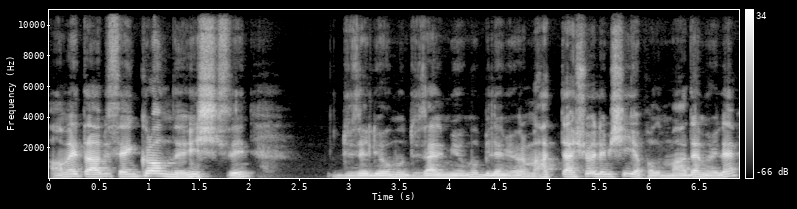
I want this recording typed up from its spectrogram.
Ahmet abi senkron demiş Hüseyin. Düzeliyor mu düzelmiyor mu bilemiyorum. Hatta şöyle bir şey yapalım madem öyle.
